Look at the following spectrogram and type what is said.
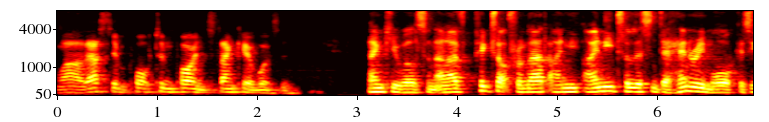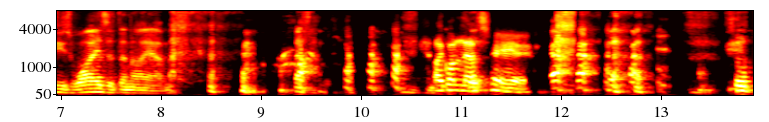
Wow, that's important points. Thank you, Wilson. Thank you, Wilson. And I've picked up from that. I need, I need to listen to Henry more because he's wiser than I am. I got less hair. so,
